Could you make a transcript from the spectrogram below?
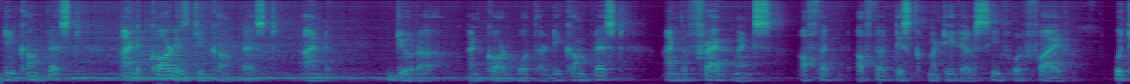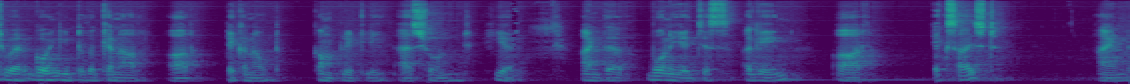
decompressed and cord is decompressed and dura and cord both are decompressed and the fragments of the, of the disc material C45 which were going into the canal are taken out completely as shown here. And the bony edges again are excised and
